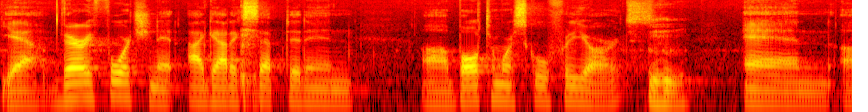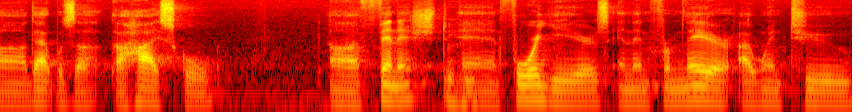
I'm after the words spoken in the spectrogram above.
Yeah, very fortunate. I got accepted in uh, Baltimore School for the Arts, and uh, that was a, a high school. Uh, finished and four years, and then from there I went to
